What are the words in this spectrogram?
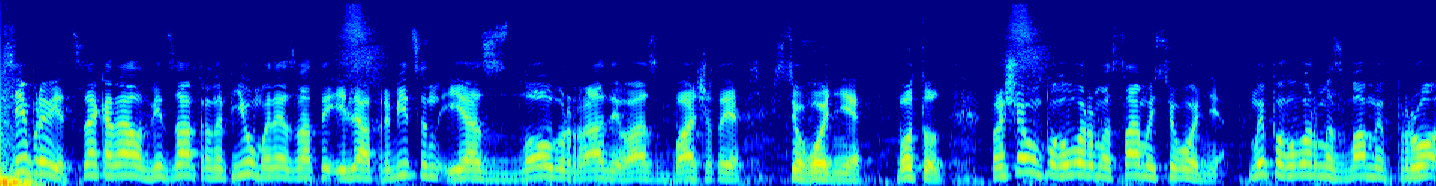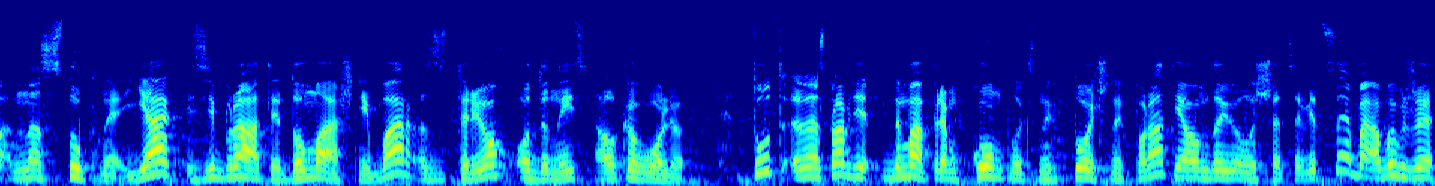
Всім привіт! Це канал від завтра не п'ю. Мене звати Ілля Трубіцин, і я знову радий вас бачити сьогодні. Отут. Про що ми поговоримо саме сьогодні? Ми поговоримо з вами про наступне: як зібрати домашній бар з трьох одиниць алкоголю. Тут е, насправді нема прям комплексних точних порад. Я вам даю лише це від себе, а ви вже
